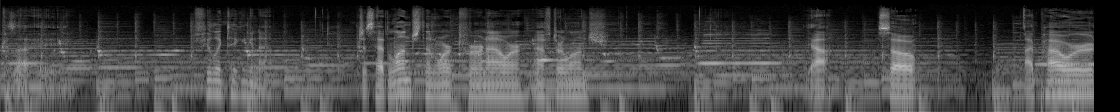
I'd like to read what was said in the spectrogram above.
Because I feel like taking a nap. Just had lunch, then worked for an hour after lunch. Yeah. So I powered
